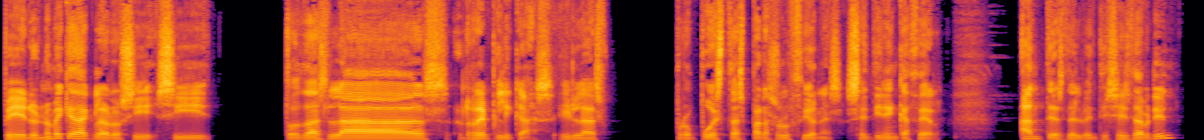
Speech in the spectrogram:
pero no me queda claro si, si todas las réplicas y las propuestas para soluciones se tienen que hacer antes del 26 de abril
